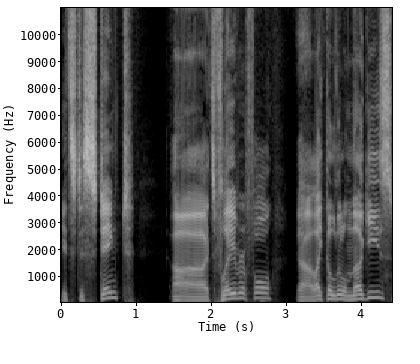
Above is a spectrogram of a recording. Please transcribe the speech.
It's distinct. Uh, it's flavorful. Uh, like the little nuggies.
